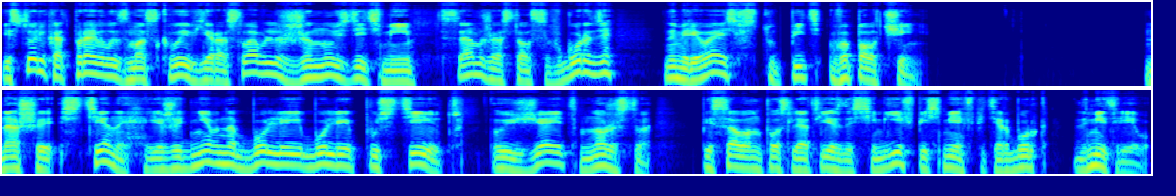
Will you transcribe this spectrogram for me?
историк отправил из Москвы в Ярославль жену с детьми, сам же остался в городе, намереваясь вступить в ополчение. Наши стены ежедневно более и более пустеют, уезжает множество, писал он после отъезда семьи в письме в Петербург Дмитриеву.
